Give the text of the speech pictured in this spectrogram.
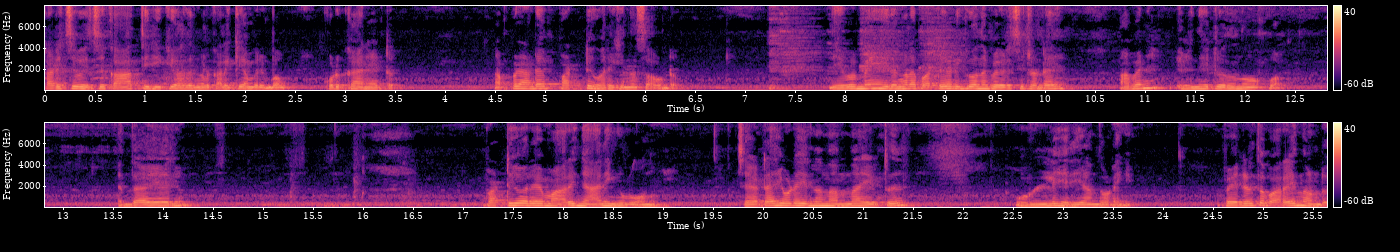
കടിച്ചു വെച്ച് കാത്തിരിക്കും അതുങ്ങൾ കളിക്കാൻ വരുമ്പം കൊടുക്കാനായിട്ട്. അപ്പോഴാണ് പട്ടി കുറയ്ക്കുന്ന സൗണ്ട് ദൈവമേ ഇതുങ്ങളെ പട്ടി പേടിച്ചിട്ടുണ്ട്. പേടിച്ചിട്ടുണ്ടേ അവൻ എഴുന്നേറ്റ് വന്ന് നോക്കുക. എന്തായാലും പട്ടി വരെ മാറി ഞാനിങ്ങ് പോന്നു. ചേട്ടാ ഇവിടെ ഇരുന്ന് നന്നായിട്ട് ഉള്ളി എരിയാൻ തുടങ്ങി. അപ്പോൾ എന്റെ അടുത്ത് പറയുന്നുണ്ട്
